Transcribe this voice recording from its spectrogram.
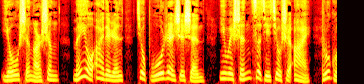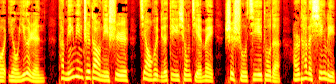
由神而生，没有爱的人就不认识神，因为神自己就是爱。如果有一个人，他明明知道你是教会里的弟兄姐妹，是属基督的，而他的心里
